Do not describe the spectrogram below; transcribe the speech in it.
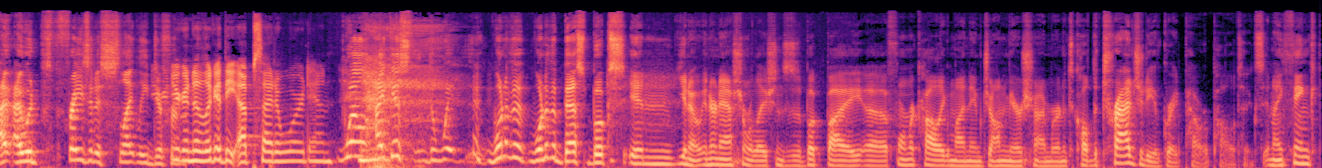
I, I would phrase it as slightly different. You're going to look at the upside of war, Dan. Well, I guess the way, one of the one of the best books in you know international relations is a book by a former colleague of mine named John Mearsheimer, and it's called "The Tragedy of Great Power Politics." And I think,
